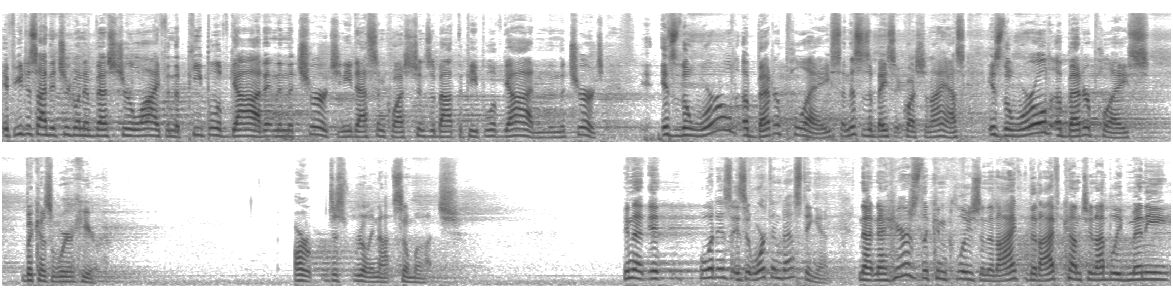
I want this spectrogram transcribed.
If you decide that you're going to invest your life in the people of God and in the church, you need to ask some questions about the people of God and in the church. Is the world a better place? And this is a basic question I ask Is the world a better place because we're here? Or just really not so much? You know, it, what is, is it worth investing in? Now, now here's the conclusion that, I, that I've come to, and I believe many,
